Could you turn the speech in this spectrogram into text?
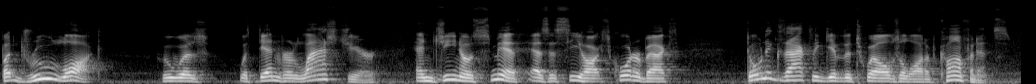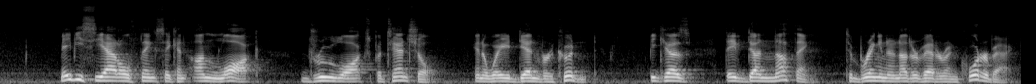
But Drew Lock, who was with Denver last year, and Geno Smith as the Seahawks quarterbacks don't exactly give the 12s a lot of confidence. Maybe Seattle thinks they can unlock Drew Lock's potential in a way Denver couldn't because they've done nothing to bring in another veteran quarterback.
